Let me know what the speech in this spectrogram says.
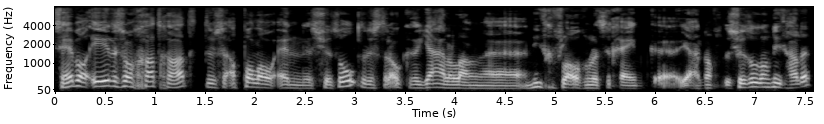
Ze hebben al eerder zo'n gat gehad tussen Apollo en de shuttle. Er is er ook jarenlang uh, niet gevlogen omdat ze geen, uh, ja, nog, de shuttle nog niet hadden.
